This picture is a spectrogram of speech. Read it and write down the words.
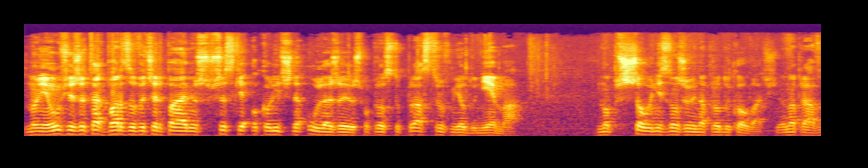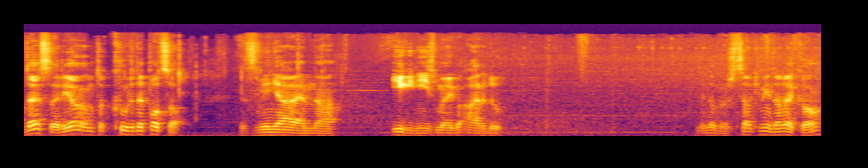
No nie mówcie, że tak bardzo wyczerpałem już wszystkie okoliczne ule, że już po prostu plastrów miodu nie ma. No pszczoły nie zdążyły naprodukować. No naprawdę? Serio? No to kurde po co? Zmieniałem na Igni z mojego Ardu. No dobra, już całkiem niedaleko.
